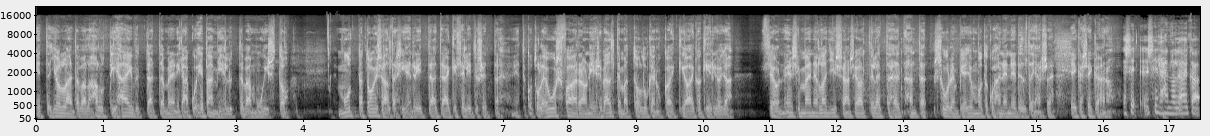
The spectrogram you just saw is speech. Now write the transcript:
että jollain tavalla haluttiin häivyttää tämmöinen ikään kuin epämiellyttävä muisto – mutta toisaalta siihen riittää tämäkin selitys, että, että kun tulee uusi faarao, niin ei se välttämättä ole lukenut kaikkia aikakirjoja se on ensimmäinen lajissaan. Se ajattelee, että häntä suurempia ei ole muuta kuin hänen edeltäjänsä, eikä sekään ole. Se, sillähän oli aika,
